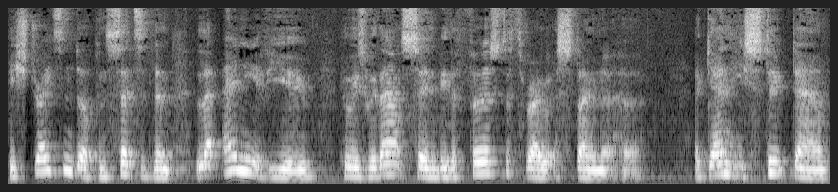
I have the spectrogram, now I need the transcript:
he straightened up and said to them, Let any of you who is without sin be the first to throw a stone at her. Again he stooped down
